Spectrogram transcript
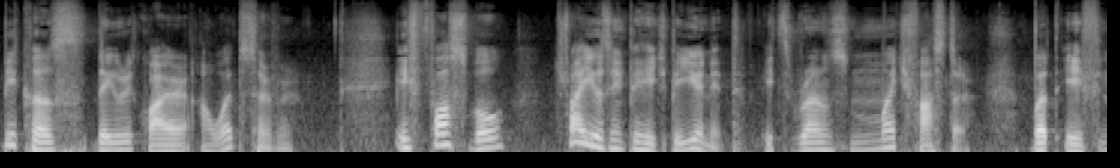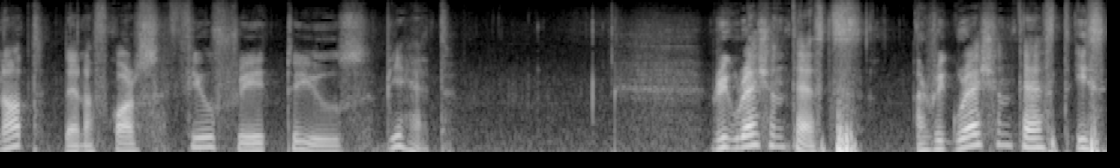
because they require a web server. If possible, try using PHP Unit. It runs much faster. But if not, then of course feel free to use Behat. Regression tests. A regression test is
